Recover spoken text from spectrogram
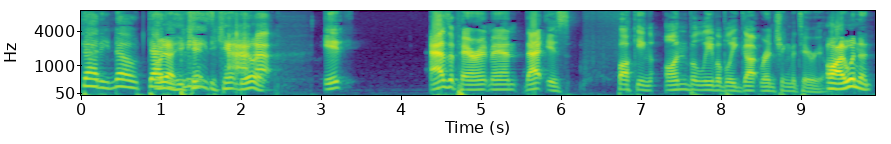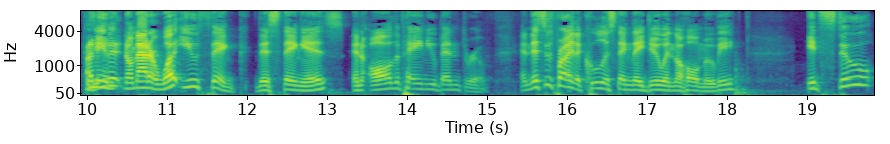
"Daddy, no, Daddy, Oh, yeah, he can't- please," he can't ah, do it. Ah. It, as a parent, man, that is fucking unbelievably gut wrenching material. Oh, I wouldn't. Have, I mean, even, no matter what you think this thing is and all the pain you've been through, and this is probably the coolest thing they do in the whole movie, it's still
